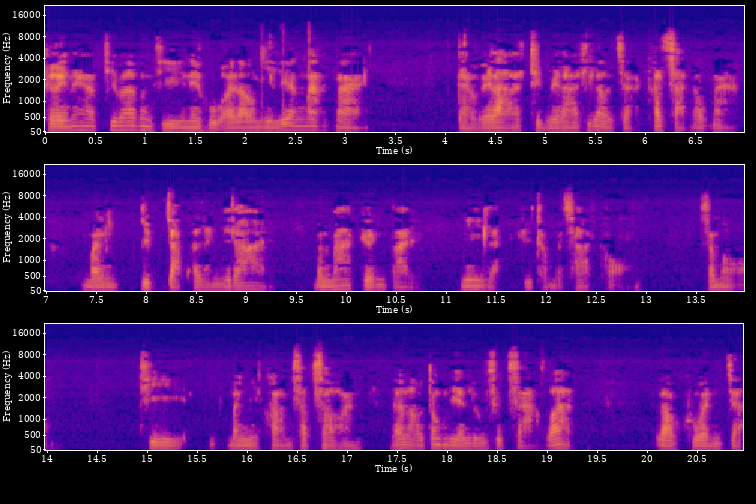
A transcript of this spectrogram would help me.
เคยนะครับที่ว่าบางทีในหัวเรามีเรื่องมากมาย แต่เวลาถึงเวลาที่เราจะคัดสรรออกมา มัน หยิบจับอะไรไม่ได้ มันมากเกินไป นี่แหละคือธรรมชาติของสมอง ที่มันมีความซับซ้อน แล้วเราต้องเรียนรู้ศึกษาว่า เราควรจะ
